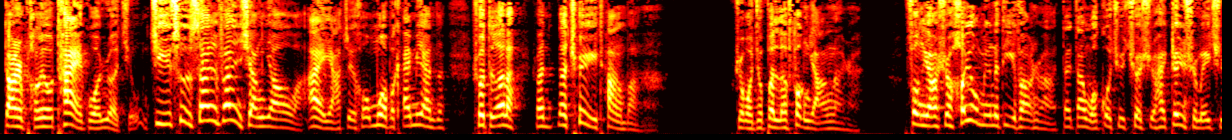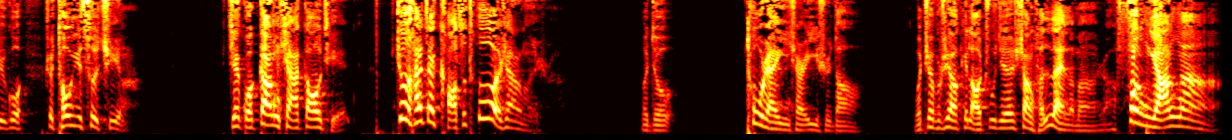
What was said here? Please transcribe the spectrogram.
但是朋友太过热情，几次三番相邀啊，哎呀，最后抹不开面子，说得了，说那去一趟吧。这我就奔了凤阳了，是吧？凤阳是很有名的地方，是吧？但但我过去确实还真是没去过，这头一次去啊。结果刚下高铁，就还在考斯特上呢，是吧？我就。突然一下意识到，我这不是要给老朱家上坟来了吗？凤阳啊，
